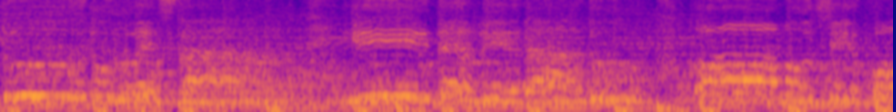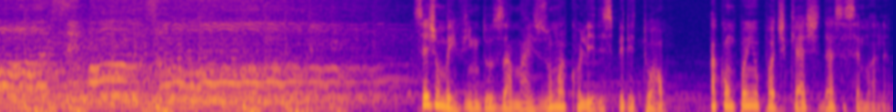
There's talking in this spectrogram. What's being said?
tudo está interligado, como se fôssemos um. Sejam bem-vindos a mais uma acolhida espiritual. Acompanhe o podcast dessa semana.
